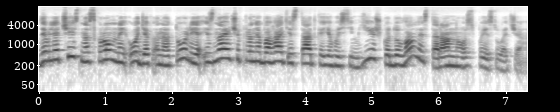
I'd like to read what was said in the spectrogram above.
дивлячись на скромний одяг Анатолія і знаючи про небагаті статки його сім'ї, шкодували старанного списувача.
